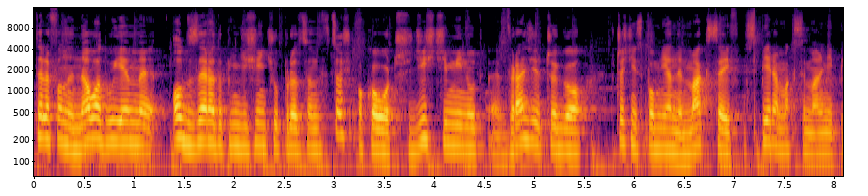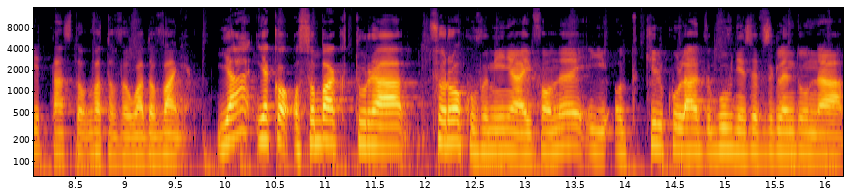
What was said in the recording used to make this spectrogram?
Telefony naładujemy od 0 do 50% w coś około 30 minut, w razie czego wcześniej wspomniany MagSafe wspiera maksymalnie 15W ładowanie. Ja, jako osoba, która co roku wymienia iPhony i od kilku lat, głównie ze względu na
